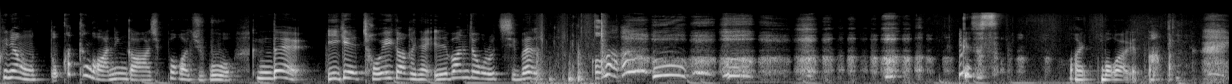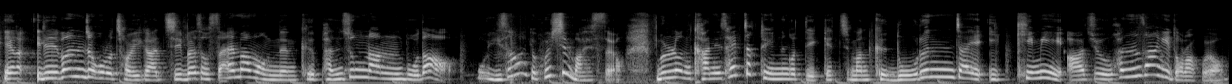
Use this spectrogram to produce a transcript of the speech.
그냥 똑같은 거 아닌가 싶어가지고 근데 이게 저희가 그냥 일반적으로 집에 아, 먹어야겠다. 얘가 일반적으로 저희가 집에서 삶아 먹는 그 반숙란보다 어, 이상하게 훨씬 맛있어요. 물론 간이 살짝 돼 있는 것도 있겠지만 그 노른자의 익힘이 아주 환상이더라고요.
